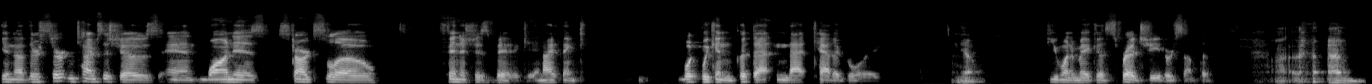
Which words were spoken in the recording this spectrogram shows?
you know, there's certain types of shows, and one is start slow, finishes big, and I think what we can put that in that category. Yeah, you want to make a spreadsheet or something. I, I'm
